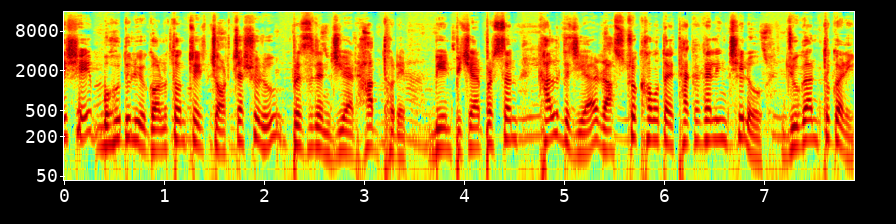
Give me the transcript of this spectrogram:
দেশে বহুদলীয় গণতন্ত্রের চর্চা শুরু প্রেসিডেন্ট জিয়ার হাত ধরে। বিএনপি চেয়ারপারসন খালেদা জিয়া রাষ্ট্র ক্ষমতায় থাকাকালীন ছিল যুগান্তকারী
